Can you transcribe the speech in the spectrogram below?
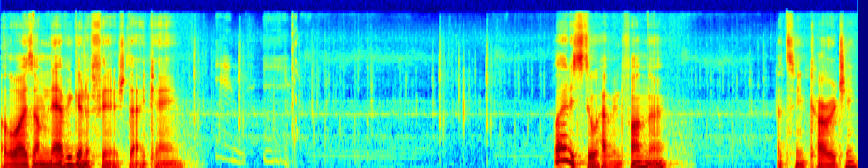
Otherwise, I'm never going to finish that game. Glad he's still having fun though. That's encouraging.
